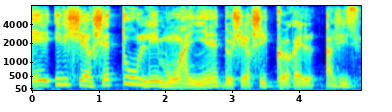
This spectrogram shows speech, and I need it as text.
et ils cherchaient tous les moyens de chercher querelle à Jésus.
